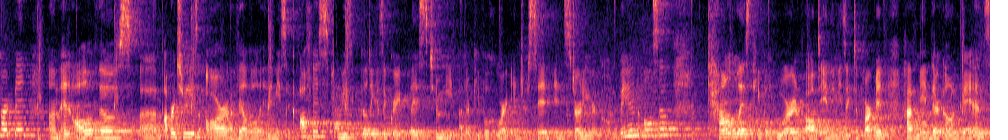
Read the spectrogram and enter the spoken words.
department. Um, and all of those um, opportunities are available in the music office. The music building is a great place to meet other people who are interested in starting your own band also. Countless people who are involved in the music department have made their own bands.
